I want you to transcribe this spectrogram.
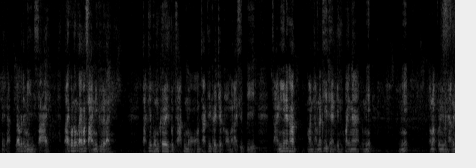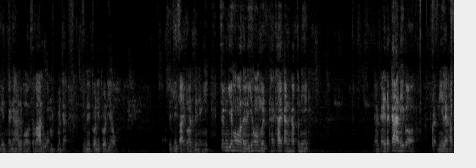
ไม่อึดอัดแล้วก็จะมีสายหลายคนสงสัยว่าสายนี้คืออะไร จากที่ผมเคยปรึกษาคุณหมอจากที่เคยเจ็บของมาหลายสิบปี สายนี้นะครับมันทำหน้าที่แทนเอ็นไขว้หน้าตรงนี้ตรงนี้สำหรับคนมีปัญหาเรื่องเอ็นไขว้หน้าแล้วก็สะบ้าหลวมมันจะอยู่ในตัวนี้ตัวเดียววิธีใส่ก็จะเป็นอย่างนี้ ซึ่งยี่ห้อแต่ละยี่ห้อเหมือนคล้ายๆกันนะครับตัวนี้ อย่างไอตะก้านี้ก็แบบนี้แหละครับ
